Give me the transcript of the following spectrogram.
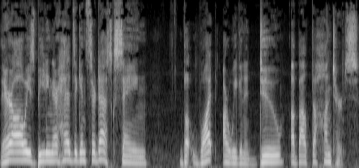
they're always beating their heads against their desks, saying, "But what are we going to do about the hunters?"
